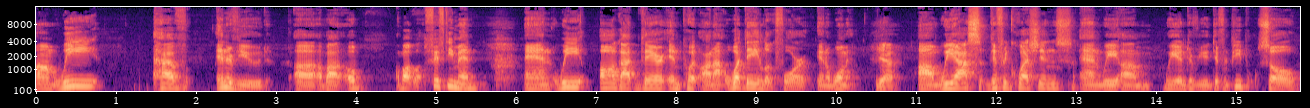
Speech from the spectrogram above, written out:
um, we have interviewed uh, about oh, about what, 50 men, and we all got their input on uh, what they look for in a woman. yeah. Um, we asked different questions, and we um, we interviewed different people. So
